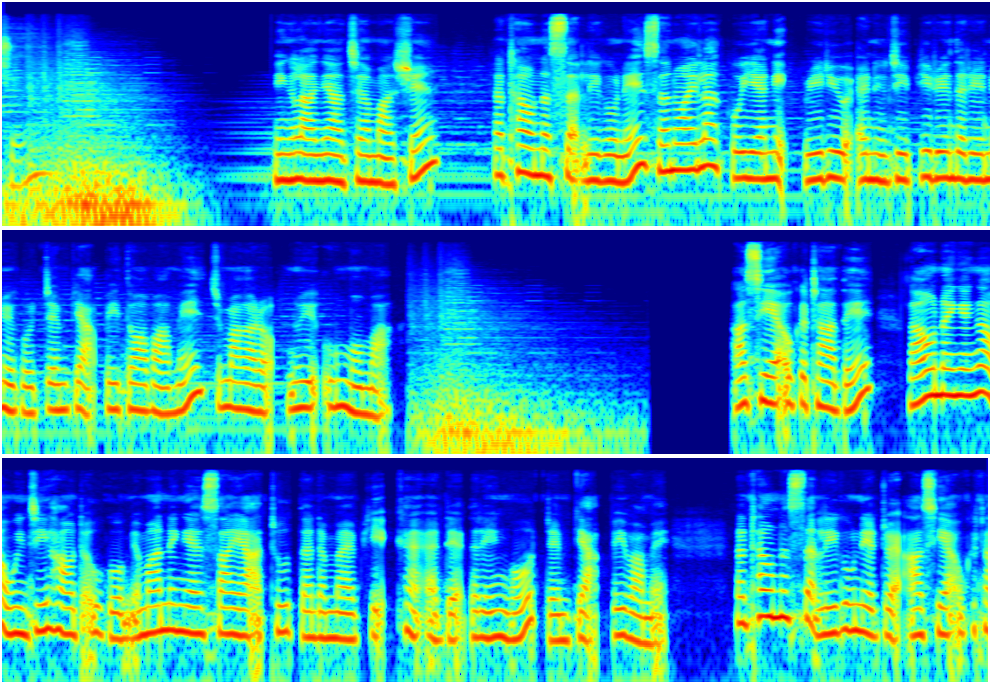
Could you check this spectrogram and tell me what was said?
ရှင်။မင်္ဂလာညချမ်းပါရှင်။ 2024ခုနှစ်ဇန်နဝါရီလ9ရက်နေ့ Radio NUG ပြည်တွင်းသတင်းတွေကိုတင်ပြပေးသွားပါမယ်။ကျွန်မကတော့ຫນွေဦးမွန်ပါ။အာဆီယံဥက္ကဋ္ဌတဲ့လာအိုနိုင်ငံကဝင်ကြီးဟောင်းတအုပ်ကိုမြန်မာနိုင်ငံဆိုင်ရာအထူးတန်တမန်ဖြစ်ခန့်အပ်တဲ့သတင်းကိုတင်ပြပေးပါမယ်။2024ခုနှစ်အတွက်အာဆီယံဥက္ကဋ္ဌ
